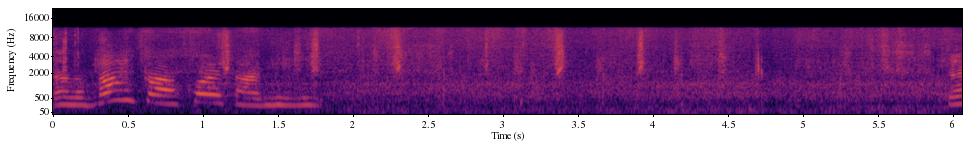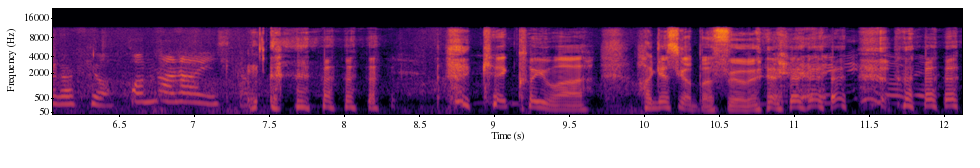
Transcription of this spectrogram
あのバンカー越えたになんか今日こんなラインしか。結構今激しかったですよね。結構ね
